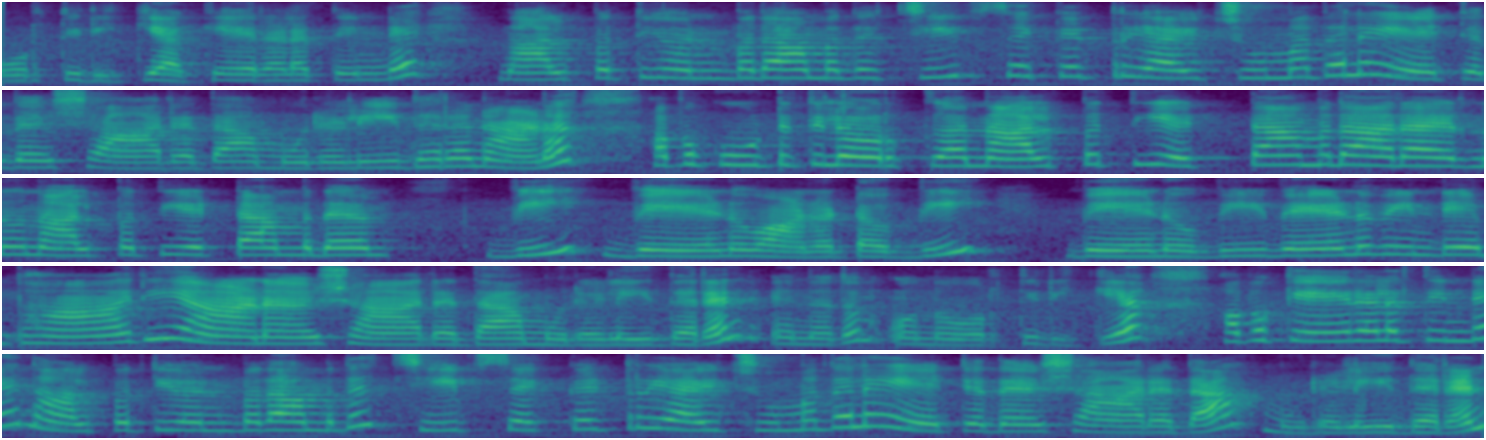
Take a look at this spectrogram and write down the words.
ഓർത്തിരിക്കുക. കേരളത്തിന്റെ നാൽപ്പത്തി ഒൻപതാമത് ചീഫ് സെക്രട്ടറിയായി ചുമതലയേറ്റത് ശാരദ മുരളീധരനാണ് അപ്പോൾ കൂട്ടത്തിൽ ഓർക്കുക നാൽപ്പത്തി എട്ടാമത് ആരായിരുന്നു? നാൽപ്പത്തി എട്ടാമത് വി വേണുവാണ് കേട്ടോ. വി വേണു. ബി. വേണുവിന്റെ ഭാര്യയാണ് ശാരദ മുരളീധരൻ എന്നതും ഒന്ന് ഓർത്തിരിക്കുക. അപ്പോൾ കേരളത്തിന്റെ നാൽപ്പത്തി ഒൻപതാമത് ചീഫ് സെക്രട്ടറിയായി ചുമതലയേറ്റത് ശാരദ മുരളീധരൻ.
